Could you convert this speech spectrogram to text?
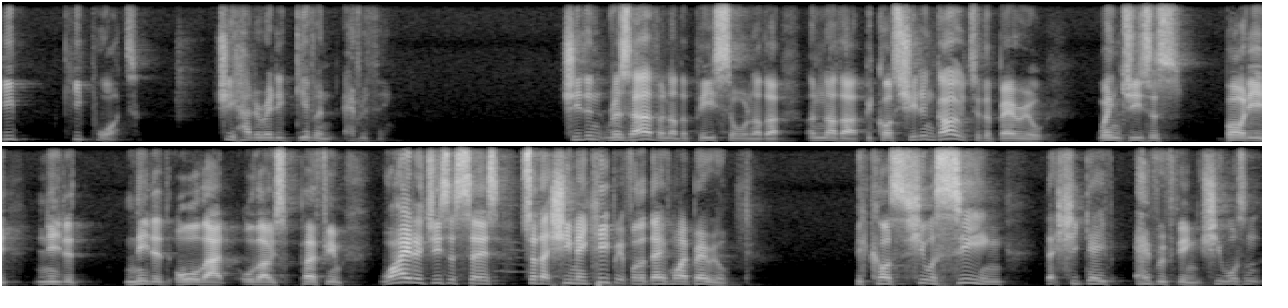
Keep, what? she had already given everything. She didn't reserve another piece or another another because she didn't go to the burial when Jesus' body needed needed all that all those perfume. Why did Jesus says so that she may keep it for the day of my burial? Because she was seeing that she gave everything. She wasn't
